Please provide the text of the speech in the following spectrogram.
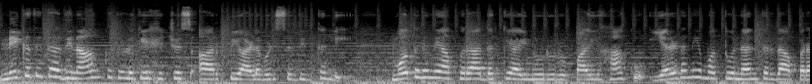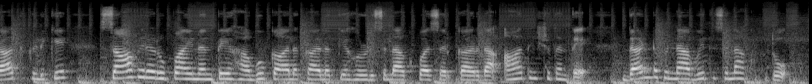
ನಿಗದಿತ ದಿನಾಂಕದೊಳಗೆ ಎಚ್ಎಸ್ಆರ್ಪಿ ಅಳವಡಿಸದಿದ್ದಲ್ಲಿ ಮೊದಲನೇ ಅಪರಾಧಕ್ಕೆ ಐನೂರು ರೂಪಾಯಿ ಹಾಗೂ ಎರಡನೇ ಮತ್ತು ನಂತರದ ಅಪರಾಧಗಳಿಗೆ ಸಾವಿರ ರೂಪಾಯಿನಂತೆ ಹಾಗೂ ಕಾಲಕಾಲಕ್ಕೆ ಹೊರಡಿಸಲಾಗುವ ಸರ್ಕಾರದ ಆದೇಶದಂತೆ ದಂಡವನ್ನು ವಿಧಿಸಲಾಗುವುದು.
